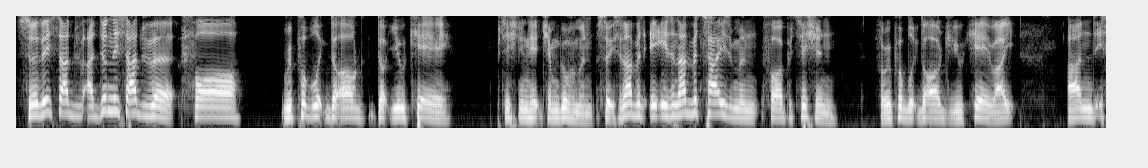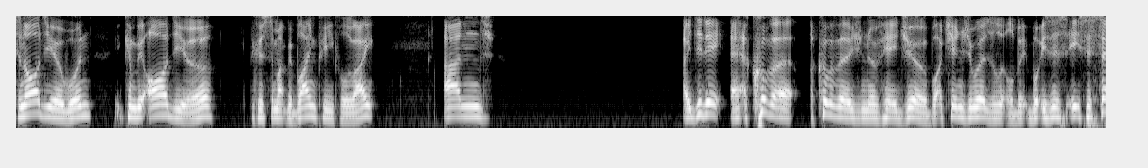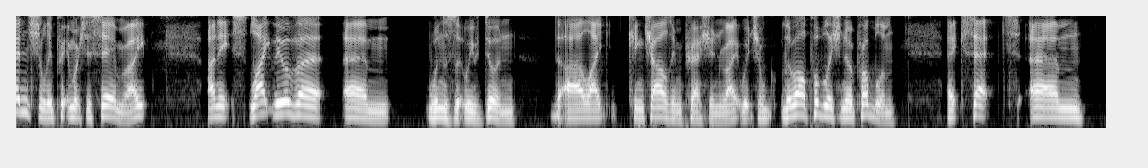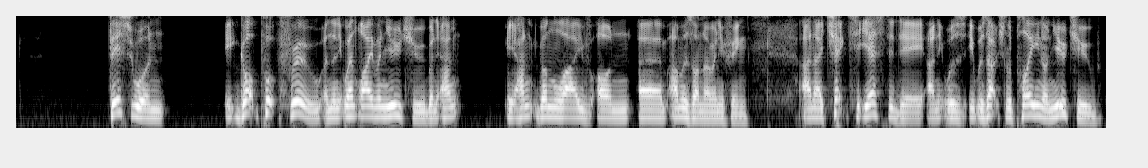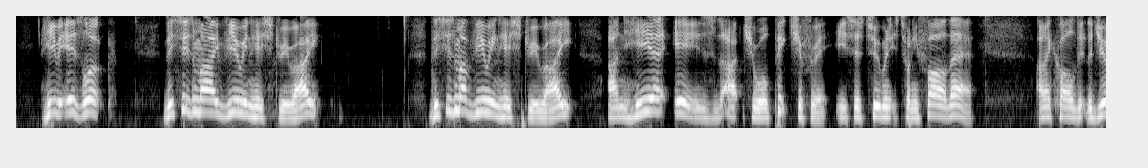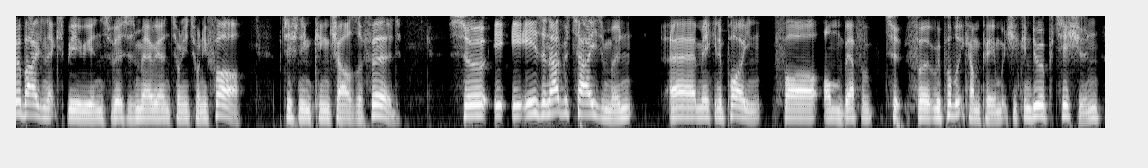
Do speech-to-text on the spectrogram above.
So this ad, I've done this advert for republic.org.uk petitioning HM government. So it's an adver- it is an advertisement for a petition for republic.org.uk, right? And it's an audio one. It can be audio because there might be blind people, right? And I did it a cover a cover version of Hey Joe, but I changed the words a little bit. But it's it's essentially pretty much the same, right? And it's like the other um, ones that we've done that are like King Charles impression, right? Which have, they're all published, no problem, except um, this one. It got put through, and then it went live on YouTube, and it hadn't, it hadn't gone live on um, Amazon or anything. And I checked it yesterday, and it was it was actually playing on YouTube. Here it is. Look, this is my viewing history, right? This is my viewing history, right? And here is the actual picture for it. It says 2 minutes 24 there. And I called it the Joe Biden experience versus Marianne 2024, petitioning King Charles III. So it, it is an advertisement uh, making a point for on behalf of to, for Republic campaign, which you can do a petition.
